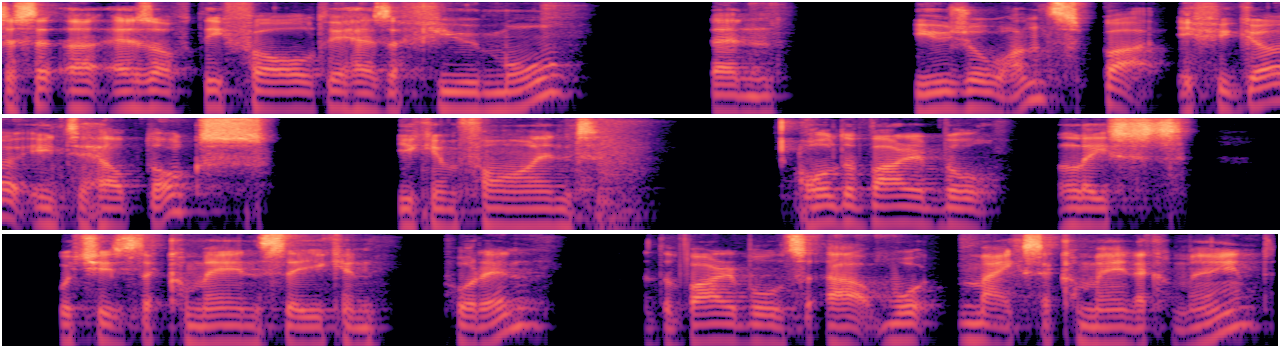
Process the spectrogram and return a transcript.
just uh, as of default, it has a few more than usual ones. But if you go into help docs, you can find all the variable lists, which is the commands that you can put in. The variables are what makes a command a command.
